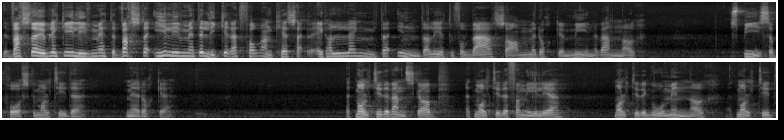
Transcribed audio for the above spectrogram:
det verste øyeblikket i livet mitt det verste i livet mitt det ligger rett foran. Jeg har lengta inderlig etter å få være sammen med dere, mine venner. Spise påskemåltidet med dere. Et måltid er vennskap, et måltid er familie, måltid er gode minner. Et måltid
